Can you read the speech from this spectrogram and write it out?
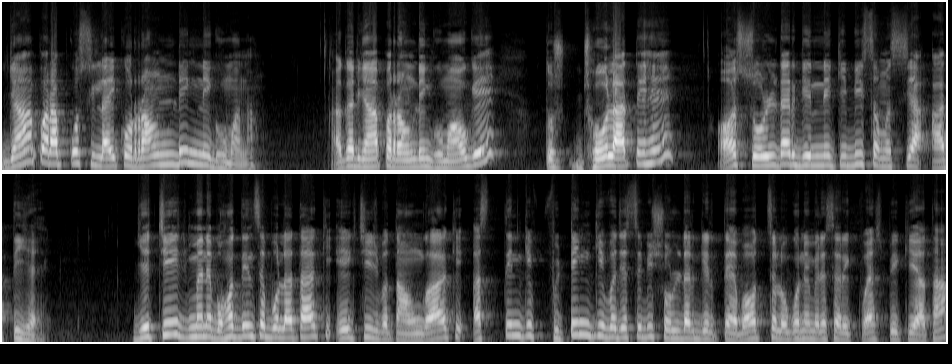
यहाँ पर आपको सिलाई को राउंडिंग नहीं घुमाना। अगर यहाँ पर राउंडिंग घुमाओगे तो झोल आते हैं और शोल्डर गिरने की भी समस्या आती है। ये चीज़ मैंने बहुत दिन से बोला था कि एक चीज़ बताऊँगा कि अस्तिन की फिटिंग की वजह से भी शोल्डर गिरते हैं। बहुत से लोगों ने मेरे से रिक्वेस्ट भी किया था।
